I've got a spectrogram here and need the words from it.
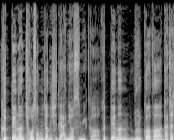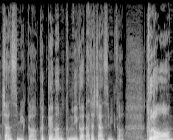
그때는 저성장 시대 아니었습니까? 그때는 물가가 낮았지 않습니까? 그때는 금리가 낮았지 않습니까? 그런,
